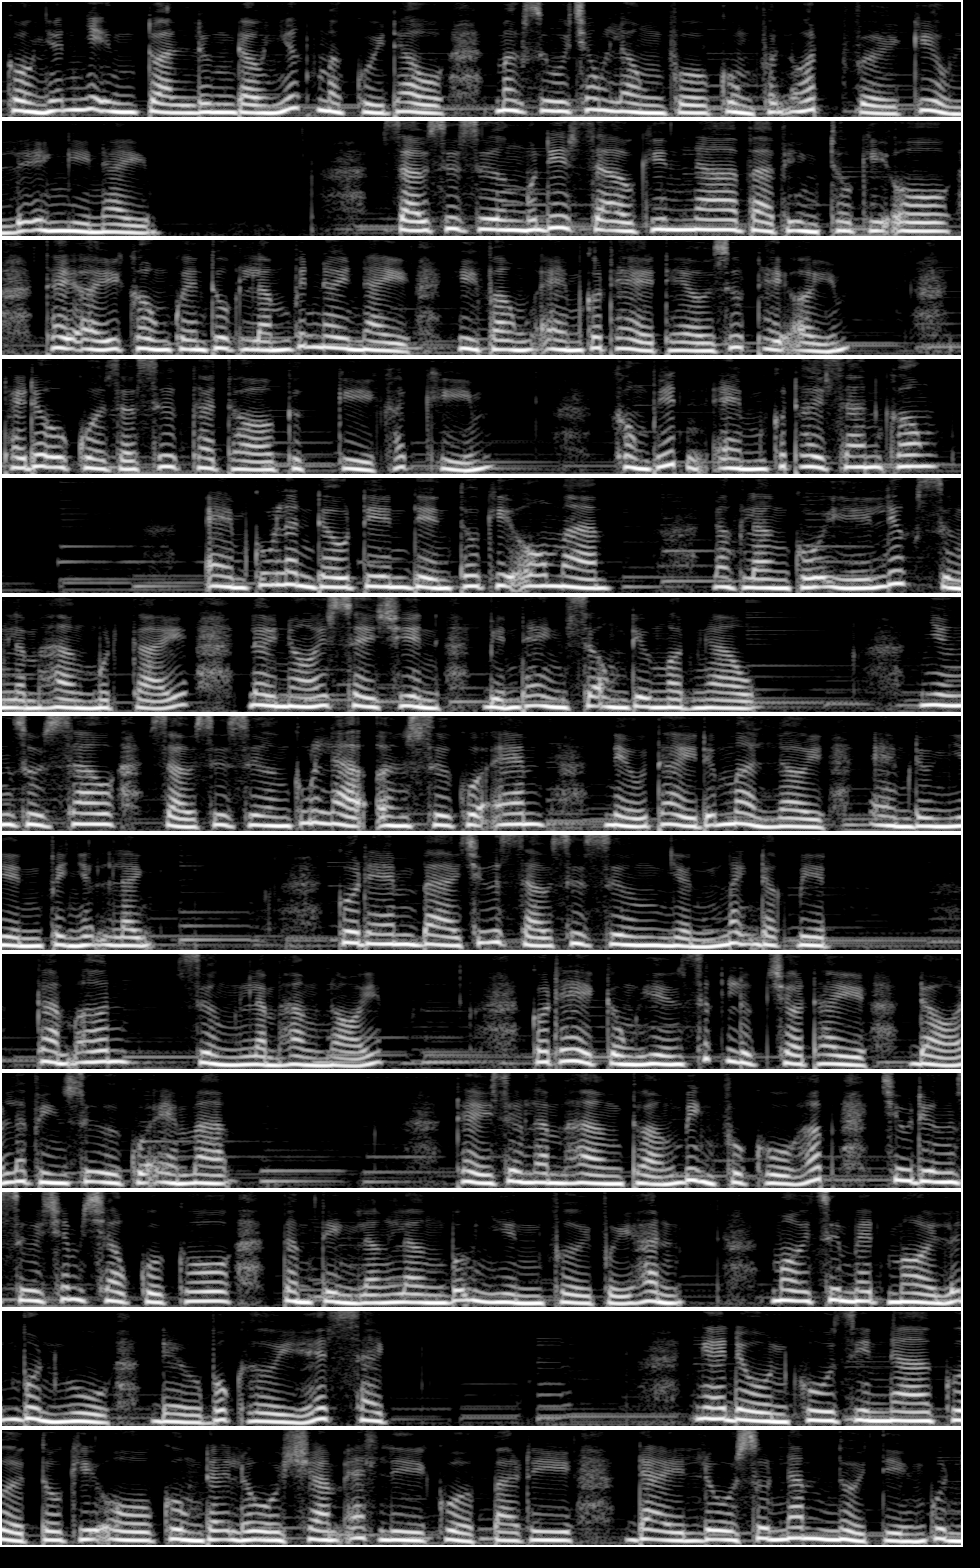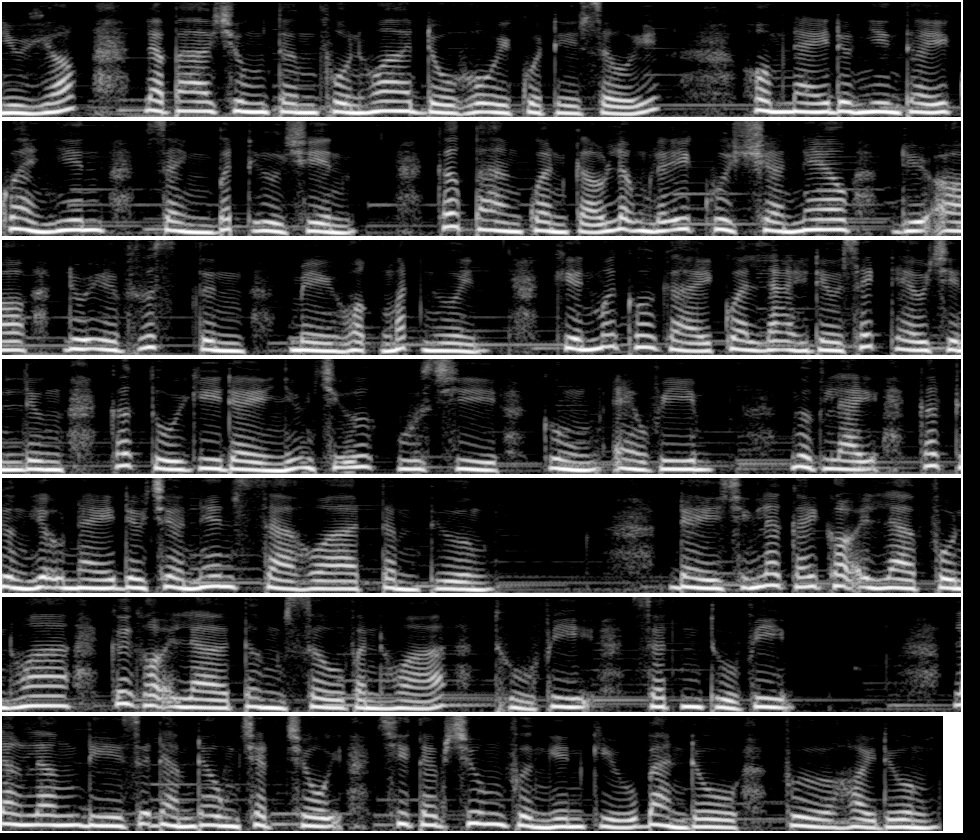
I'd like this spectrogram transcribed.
Cô nhẫn nhịn toàn lưng đau nhức mà cúi đầu, mặc dù trong lòng vô cùng phẫn uất với kiểu lễ nghi này. Giáo sư Dương muốn đi dạo Ginna và vịnh Tokyo, thầy ấy không quen thuộc lắm với nơi này, hy vọng em có thể theo giúp thầy ấy. Thái độ của giáo sư Kato cực kỳ khách khí. Không biết em có thời gian không? Em cũng lần đầu tiên đến Tokyo mà. Lăng lăng cố ý liếc Dương làm hàng một cái, lời nói xoay chuyển biến thành giọng điệu ngọt ngào. Nhưng dù sao, giáo sư Dương cũng là ân sư của em, nếu thầy đã mở lời, em đương nhiên phải nhận lệnh. Cô đem bài chữ giáo sư Dương nhấn mạnh đặc biệt. Cảm ơn, Dương làm hàng nói. Có thể cống hiến sức lực cho thầy, đó là vinh dự của em ạ. Thầy Dương làm hàng thoáng bình phục hô hấp, chịu đựng sự chăm chọc của cô, tâm tình lăng lăng bỗng nhìn phơi với hẳn. Mọi sự mệt mỏi lẫn buồn ngủ đều bốc hơi hết sạch. Nghe đồn khu Gina của Tokyo cùng đại lộ Champs-Élysées của Paris, đại lộ số 5 nổi tiếng của New York là ba trung tâm phồn hoa đồ hội của thế giới. Hôm nay được nhìn thấy quả nhiên dành bất hư truyền. Các bảng quảng cáo lộng lẫy của Chanel, Dior, Louis Vuitton mê hoặc mắt người, khiến mỗi cô gái qua lại đều xách theo trên lưng các túi ghi đầy những chữ Gucci cùng LV. Ngược lại, các thương hiệu này đều trở nên xa hoa tầm thường. Đây chính là cái gọi là phồn hoa, cái gọi là tầng sâu văn hóa, thú vị, rất thú vị. Lăng lăng đi giữa đám đông chật trội, chỉ tập trung vừa nghiên cứu bản đồ, vừa hỏi đường.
